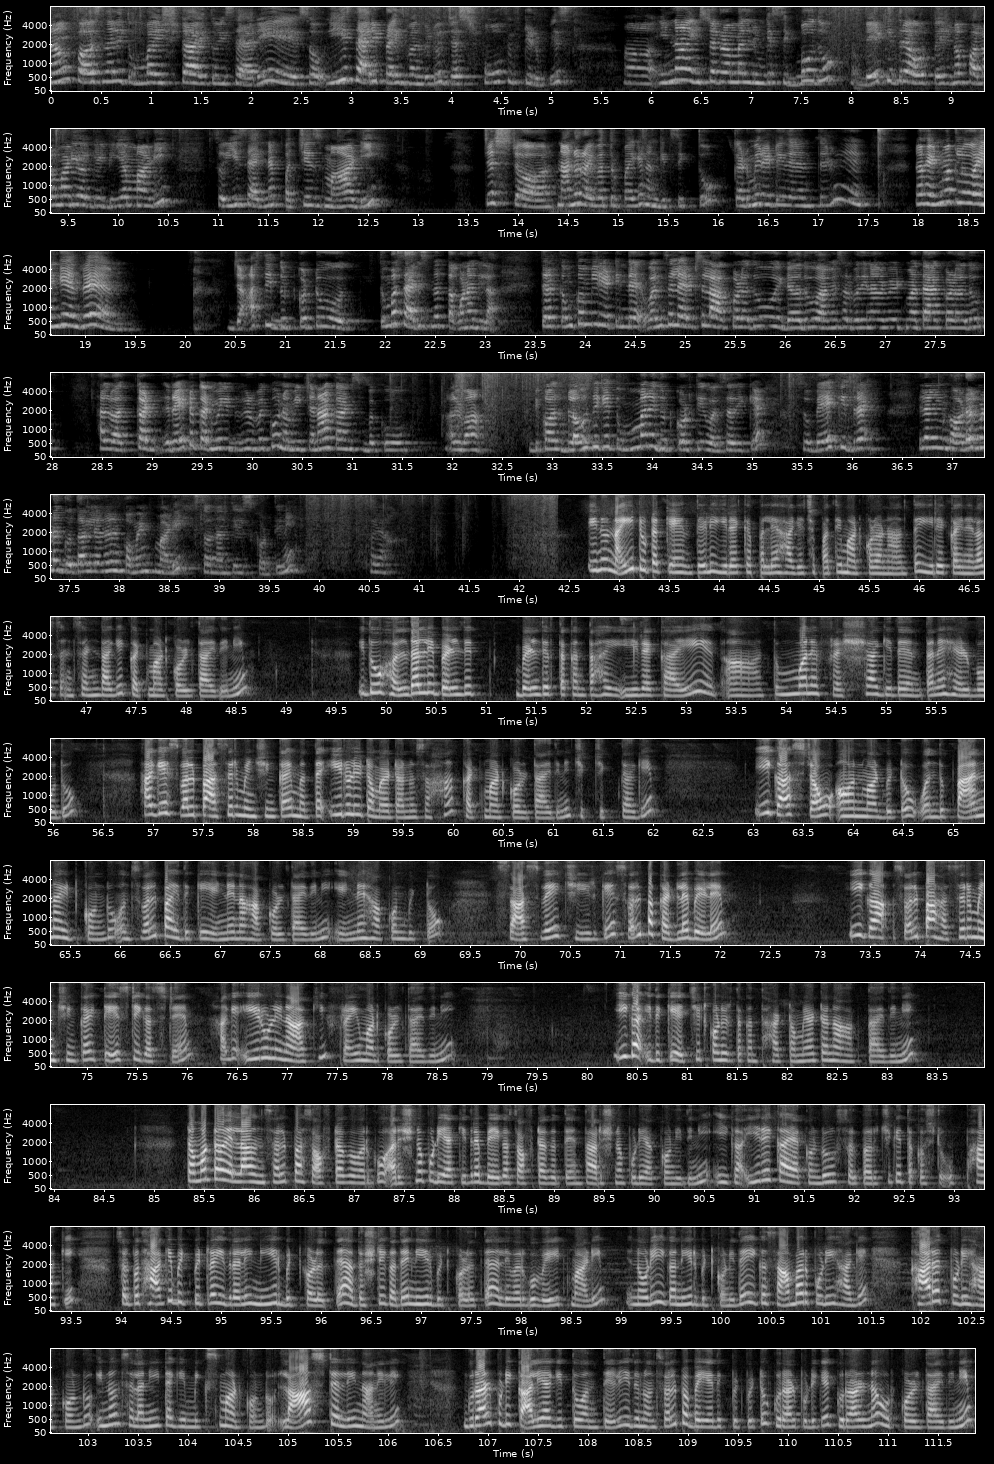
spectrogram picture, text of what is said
ನಂಗೆ ಪರ್ಸ್ನಲಿ ತುಂಬ ಇಷ್ಟ ಆಯಿತು ಈ ಸ್ಯಾರಿ ಸೊ ಈ ಸ್ಯಾರಿ ಪ್ರೈಸ್ ಬಂದುಬಿಟ್ಟು ಜಸ್ಟ್ ಫೋರ್ ಫಿಫ್ಟಿ ರುಪೀಸ್ ಇನ್ನು ಇನ್ಸ್ಟಾಗ್ರಾಮಲ್ಲಿ ನಿಮಗೆ ಸಿಗ್ಬೋದು. ಬೇಕಿದ್ದರೆ ಅವ್ರ ಪೇಜ್ನ ಫಾಲೋ ಮಾಡಿ, ಅವ್ರಿಗೆ ಡಿ ಎಂ ಮಾಡಿ. ಸೊ ಈ ಸ್ಯಾರಿನ ಪರ್ಚೇಸ್ ಮಾಡಿ. ಜಸ್ಟ್ ನಾನ್ನೂರ ಐವತ್ತು ರೂಪಾಯಿಗೆ ನನಗೆ ಇದು ಸಿಕ್ತು. ಕಡಿಮೆ ರೇಟ್ ಇದೆ ಅಂತೇಳಿ ನಾವು ಹೆಣ್ಮಕ್ಳು ಹೆಂಗೆ ಅಂದರೆ ಜಾಸ್ತಿ ದುಡ್ಡು ಕೊಟ್ಟು ತುಂಬ ಸ್ಯಾರೀಸ್ನ ತಗೊಳೋದಿಲ್ಲ. ಈ ಥರ ಕಮ್ಮಿ ಕಮ್ಮಿ ರೇಟಿಂದ ಒಂದ್ಸಲ ಎರಡು ಸಲ ಹಾಕ್ಕೊಳ್ಳೋದು ಇಡೋದು, ಆಮೇಲೆ ಸ್ವಲ್ಪ ದಿನ ಬಿಟ್ಟು ಮತ್ತೆ ಹಾಕ್ಕೊಳ್ಳೋದು ಅಲ್ವಾ? ಕಡ್ ರೇಟು ಕಡಿಮೆ ಇರಬೇಕು, ನಮಗೆ ಚೆನ್ನಾಗಿ ಕಾಣಿಸ್ಬೇಕು. ಅಲ್ವಾ? ಬಿಕಾಸ್ ಬ್ಲೌಸಿಗೆ ತುಂಬಾ ದುಡ್ಡು ಕೊಡ್ತೀವಿ ಹೊಲ್ಸೋದಕ್ಕೆ. ಸೊ ಬೇಕಿದ್ದರೆ ಇಲ್ಲ ನಿಮ್ಗೆ ಆರ್ಡರ್ ಮಾಡೋದು ಗೊತ್ತಾಗಿಲ್ಲ ಅಂದರೆ ನಾನು ಕಮೆಂಟ್ ಮಾಡಿ. ಸೊ ನಾನು ತಿಳಿಸ್ಕೊಡ್ತೀನಿ. ಸೊ ಯಾ ಇನ್ನು ನೈಟ್ ಊಟಕ್ಕೆ ಅಂತೇಳಿ ಹೀರೆಕಾಯಿ ಪಲ್ಯ ಹಾಗೆ ಚಪಾತಿ ಮಾಡ್ಕೊಳ್ಳೋಣ ಅಂತ ಹೀರೆಕಾಯಿನೆಲ್ಲ ಸಣ್ಣ ಸಣ್ಣದಾಗಿ ಕಟ್ ಮಾಡ್ಕೊಳ್ತಾ ಇದ್ದೀನಿ. ಇದು ಹೊಲದಲ್ಲಿ ಬೆಳೆದಿ ಬೆಳೆದಿರ್ತಕ್ಕಂತಹ ಹೀರೆಕಾಯಿ ತುಂಬಾ ಫ್ರೆಶ್ ಆಗಿದೆ ಅಂತಲೇ ಹೇಳ್ಬೋದು. ಹಾಗೆ ಸ್ವಲ್ಪ ಹಸಿರು ಮೆಣಸಿನ್ಕಾಯಿ ಮತ್ತು ಈರುಳ್ಳಿ ಟೊಮೆಟೊನೂ ಸಹ ಕಟ್ ಮಾಡ್ಕೊಳ್ತಾ ಇದ್ದೀನಿ ಚಿಕ್ಕ ಚಿಕ್ಕದಾಗಿ ಈಗ ಸ್ಟವ್ ಆನ್ ಮಾಡಿಬಿಟ್ಟು ಒಂದು ಪ್ಯಾನ್ನ ಇಟ್ಕೊಂಡು ಒಂದು ಸ್ವಲ್ಪ ಇದಕ್ಕೆ ಎಣ್ಣೆನ ಹಾಕ್ಕೊಳ್ತಾ ಇದ್ದೀನಿ. ಎಣ್ಣೆ ಹಾಕ್ಕೊಂಡ್ಬಿಟ್ಟು ಸಾಸಿವೆ, ಜೀರಿಗೆ, ಸ್ವಲ್ಪ ಕಡಲೆಬೇಳೆ ಈಗ ಸ್ವಲ್ಪ ಹಸಿರು ಮೆಣಸಿನ್ಕಾಯಿ ಟೇಸ್ಟಿಗಷ್ಟೇ. ಹಾಗೆ ಈರುಳ್ಳಿನ ಹಾಕಿ ಫ್ರೈ ಮಾಡ್ಕೊಳ್ತಾ ಇದ್ದೀನಿ. ಈಗ ಇದಕ್ಕೆ ಹೆಚ್ಚಿಟ್ಕೊಂಡಿರ್ತಕ್ಕಂತಹ ಟೊಮ್ಯಾಟೊನ ಹಾಕ್ತಾ ಇದ್ದೀನಿ. ಟೊಮೊಟೊ ಎಲ್ಲ ಒಂದು ಸ್ವಲ್ಪ ಸಾಫ್ಟ್ ಆಗೋವರೆಗೂ ಅರಿಶಿನ ಪುಡಿ ಹಾಕಿದರೆ ಬೇಗ ಸಾಫ್ಟ್ ಆಗುತ್ತೆ ಅಂತ ಅರಿಶಿನ ಪುಡಿ ಹಾಕ್ಕೊಂಡಿದ್ದೀನಿ. ಈಗ ಹೀರೆಕಾಯಿ ಹಾಕ್ಕೊಂಡು ಸ್ವಲ್ಪ ರುಚಿಗೆ ತಕ್ಕಷ್ಟು ಉಪ್ಪು ಹಾಕಿ ಸ್ವಲ್ಪ ಹಾಕಿ ಬಿಟ್ಬಿಟ್ರೆ ಇದರಲ್ಲಿ ನೀರು ಬಿಟ್ಕೊಳ್ಳುತ್ತೆ ಅದಷ್ಟಿಗೆ ಅದೇ ನೀರು ಬಿಟ್ಕೊಳ್ಳುತ್ತೆ ಅಲ್ಲಿವರೆಗೂ ವೆಯ್ಟ್ ಮಾಡಿ. ನೋಡಿ ಈಗ ನೀರು ಬಿಟ್ಕೊಂಡಿದೆ. ಈಗ ಸಾಂಬಾರು ಪುಡಿ ಹಾಗೆ ಖಾರದ ಪುಡಿ ಹಾಕ್ಕೊಂಡು ಇನ್ನೊಂದು ಸಲ ನೀಟಾಗಿ ಮಿಕ್ಸ್ ಮಾಡಿಕೊಂಡು ಲಾಸ್ಟಲ್ಲಿ ನಾನಿಲ್ಲಿ ಗುರಾಳ್ ಪುಡಿ ಖಾಲಿಯಾಗಿತ್ತು ಅಂತೇಳಿ ಇದನ್ನೊಂದು ಸ್ವಲ್ಪ ಬೇಯೋದಕ್ಕೆ ಬಿಟ್ಬಿಟ್ಟು ಗುರಾಳ್ ಪುಡಿಗೆ ಗುರಾಳನ್ನ ಹುರ್ಕೊಳ್ತಾ ಇದ್ದೀನಿ.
